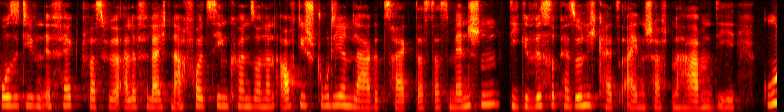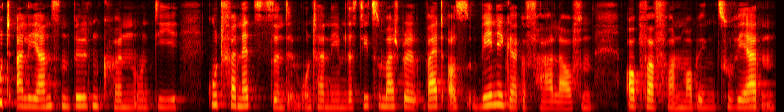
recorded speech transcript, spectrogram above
positiven Effekt, was wir alle vielleicht nachvollziehen können, sondern auch die Studienlage zeigt, dass das Menschen, die gewisse Persönlichkeitseigenschaften haben, die gut Allianzen bilden können und die gut vernetzt sind im Unternehmen, dass die zum Beispiel weitaus weniger Gefahr laufen, Opfer von Mobbing zu werden.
